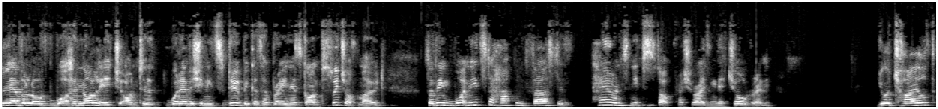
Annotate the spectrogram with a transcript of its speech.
level of what her knowledge onto whatever she needs to do because her brain has gone to switch off mode. So I think what needs to happen first is parents need to stop pressurizing their children. Your child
